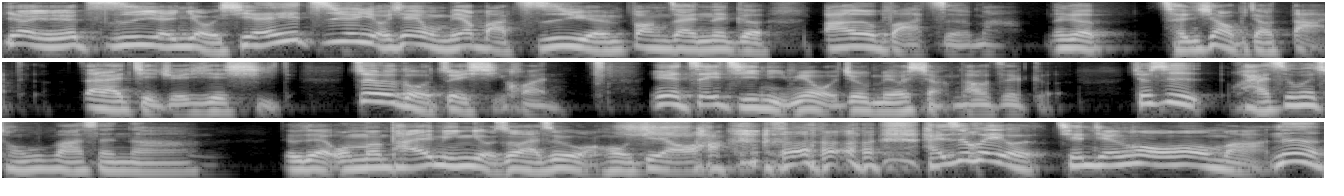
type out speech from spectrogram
要有些资源有限。哎，资源有限，我们要把资源放在那个八二法则嘛，那个成效比较大的，再来解决一些细的。最后一个我最喜欢，因为这一集里面我就没有想到这个，就是还是会重复发生啊，对不对？我们排名有时候还是会往后掉啊，还是会有前前后后嘛。那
